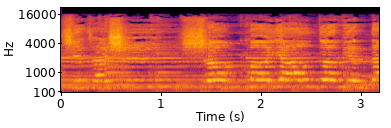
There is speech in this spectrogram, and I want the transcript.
现在是什么样的年代，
